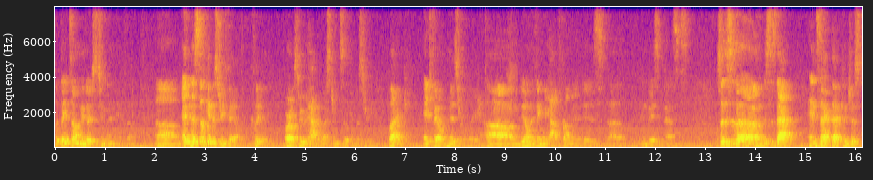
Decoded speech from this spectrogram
but they tell me there's too many of them. Um, and the silk industry failed, clearly, or else we would have a Western silk industry. Like, it failed miserably. Um, the only thing we have from it is uh, invasive pests. So this is a this is that insect that can just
